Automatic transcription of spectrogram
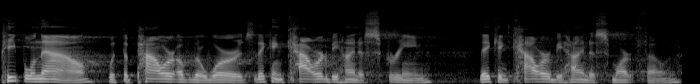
People now, with the power of their words, they can cower behind a screen, they can cower behind a smartphone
